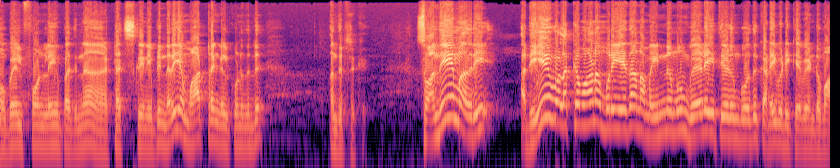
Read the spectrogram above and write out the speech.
மொபைல் ஃபோன்லேயும் பார்த்தீங்கன்னா டச் ஸ்க்ரீன் இப்படி நிறைய மாற்றங்கள் கொண்டு வந்துட்டு ஸோ அதே மாதிரி அதே வழக்கமான முறையை தான் நம்ம இன்னமும் வேலை தேடும்போது கடைபிடிக்க வேண்டுமா?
